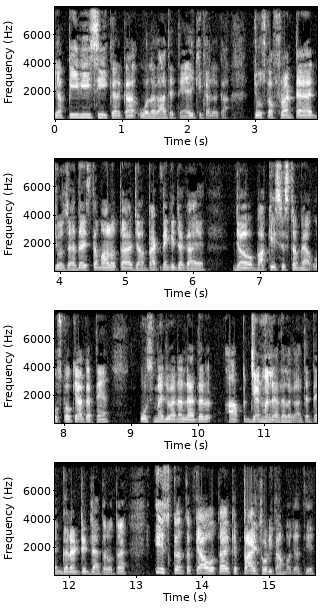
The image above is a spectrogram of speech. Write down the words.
या पीवीसी कर का वो लगा देते हैं एक ही कलर का। जो उसका फ्रंट है, जो ज़्यादा इस्तेमाल होता है, जहाँ बैठने की जगह है जो बाकी सिस्टम है, उसको क्या करते हैं? उसमें जो है ना लेदर, आप जेनवन लेदर लगा देते हैं गारंटीड लेदर होता है। इसका तो क्या होता है कि प्राइस थोड़ी कम हो जाती है।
